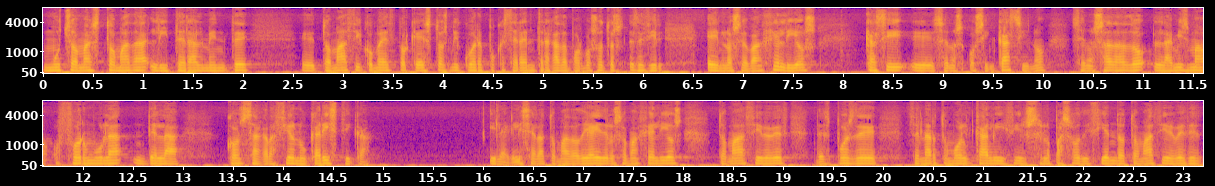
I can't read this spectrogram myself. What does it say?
mucho más tomada literalmente, eh, tomad y comed, porque esto es mi cuerpo que será entregado por vosotros. Es decir, en los evangelios, casi, eh, se nos, o sin casi, ¿no? Se nos ha dado la misma fórmula de la consagración eucarística y la iglesia la ha tomado de ahí de los evangelios, tomad y bebed, después de cenar tomó el cáliz y se lo pasó diciendo tomad y bebed,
